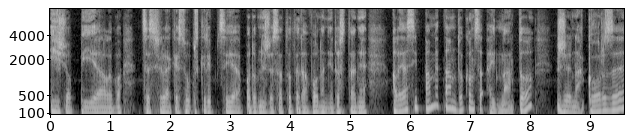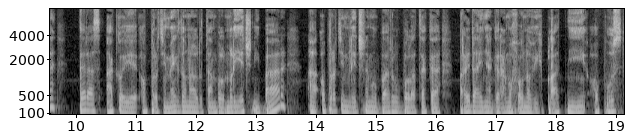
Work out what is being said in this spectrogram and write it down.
e-shopy alebo cez všelijaké subskripcie a podobne, že sa to teda von nedostane. Ale ja si pamätám dokonca aj na to, že na Korze teraz ako je oproti McDonaldu, tam bol mliečný bar a oproti mliečnemu baru bola taká predajňa gramofónových platní Opus.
